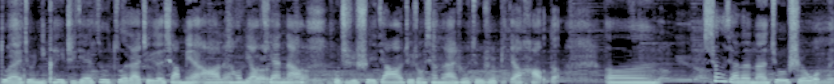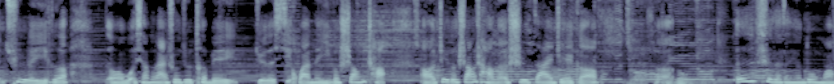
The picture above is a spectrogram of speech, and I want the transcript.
对，就是你可以直接就坐在这个上面啊，然后聊天呐，或者是睡觉啊，这种相对来说就是比较好的。嗯，剩下的呢，就是我们去了一个，呃，我相对来说就特别觉得喜欢的一个商场，啊，这个商场呢是在这个，呃，嗯，是在三仙洞吗？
